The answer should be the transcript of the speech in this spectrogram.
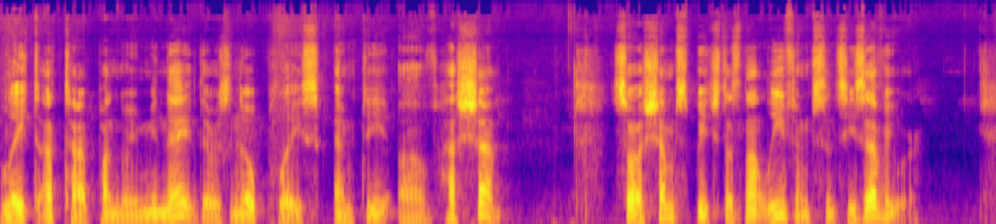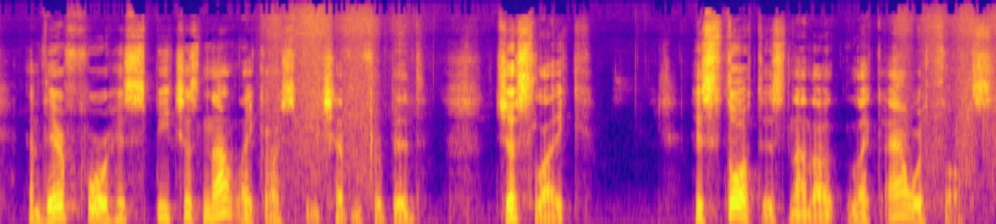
Leit atar panui minei. There is no place empty of Hashem. So Hashem's speech does not leave him since he's everywhere. And therefore his speech is not like our speech, heaven forbid, just like his thought is not like our thoughts.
